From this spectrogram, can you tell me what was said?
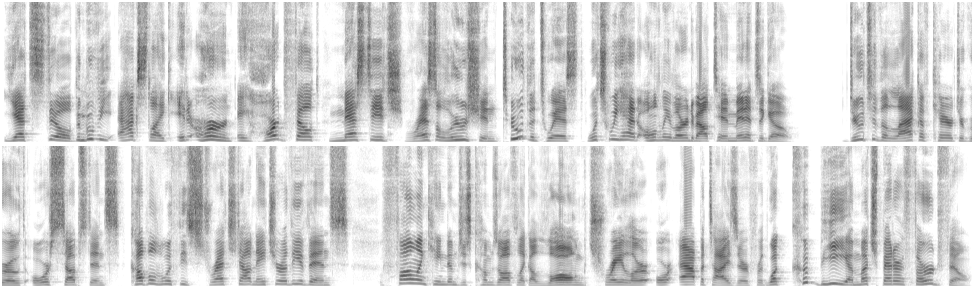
Yet still, the movie acts like it earned a heartfelt message resolution to the twist, which we had only learned about 10 minutes ago. Due to the lack of character growth or substance, coupled with the stretched out nature of the events, Fallen Kingdom just comes off like a long trailer or appetizer for what could be a much better third film.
